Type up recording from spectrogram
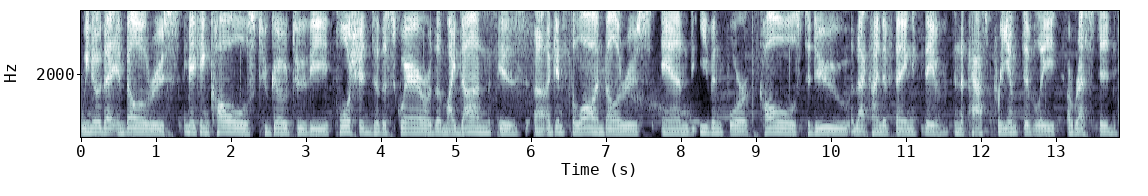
We know that in Belarus, making calls to go to the Ploshchad, to the square or the Maidan is uh, against the law in Belarus. And even for calls to do that kind of thing, they've in the past preemptively arrested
